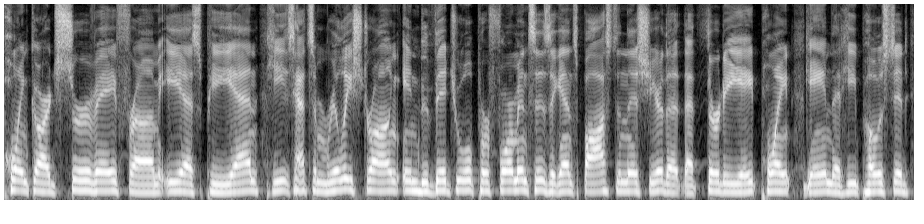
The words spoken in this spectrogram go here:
point guard survey from ESPN. He's had some really strong individual performances against Boston this year. That, that 38 point game that he posted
